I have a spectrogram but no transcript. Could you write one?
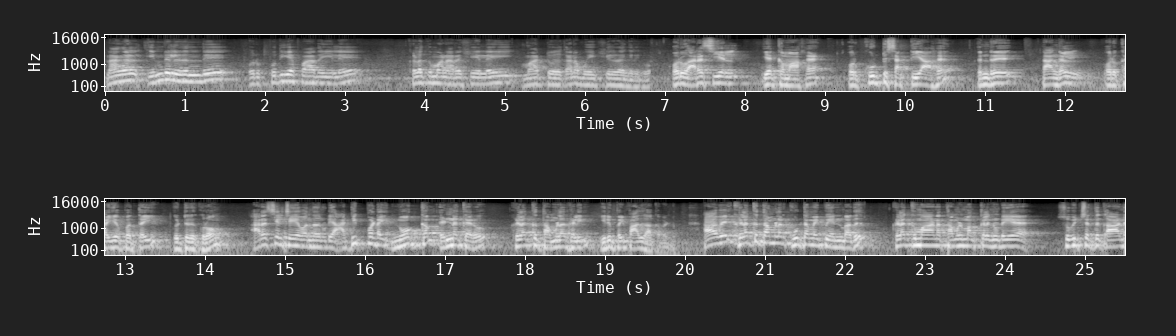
நாங்கள் இன்றிலிருந்து ஒரு புதிய பாதையிலே கிழக்குமான அரசியலை மாற்றுவதற்கான முயற்சியில் இறங்கியிருக்கிறோம். ஒரு அரசியல் இயக்கமாக ஒரு கூட்டு சக்தியாக இன்று நாங்கள் ஒரு கையொப்பத்தை விட்டிருக்கிறோம் அரசியல் செய்ய வந்ததனுடைய அடிப்படை நோக்கம் எண்ணக்கரு கிழக்கு தமிழர்களின் இருப்பை பாதுகாக்க வேண்டும். ஆகவே கிழக்கு தமிழர் கூட்டமைப்பு என்பது கிழக்குமான தமிழ் மக்களினுடைய சுபிட்சத்துக்கான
